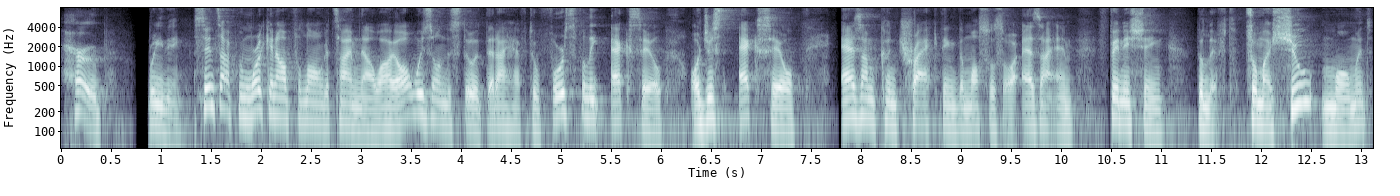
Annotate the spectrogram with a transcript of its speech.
herb breathing. Since I've been working out for a longer time now, I always understood that I have to forcefully exhale or just exhale as I'm contracting the muscles or as I am finishing the lift. So my Shu moment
